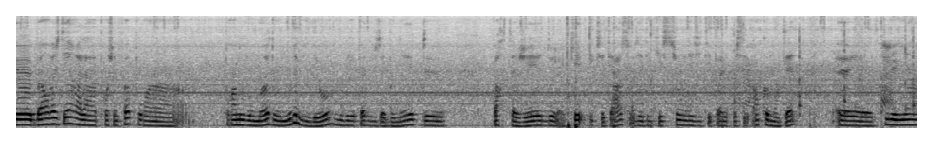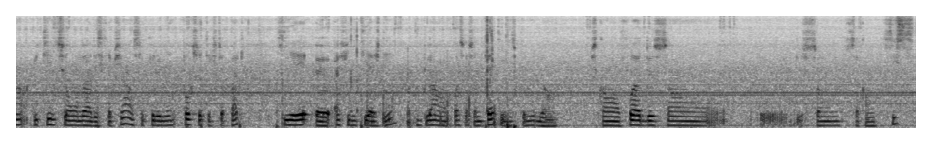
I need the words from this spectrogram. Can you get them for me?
euh, bah, on va se dire à la prochaine fois pour un, pour un nouveau mode ou une nouvelle vidéo. N'oubliez pas de vous abonner, de partager, de liker, etc. Si vous avez des questions, n'hésitez pas à les poster en commentaire. Euh, tous les liens utiles seront dans la description, ainsi que le lien pour ce texture pack qui est euh, Affinity HD. Donc là en x64 il est disponible jusqu'en x200 256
